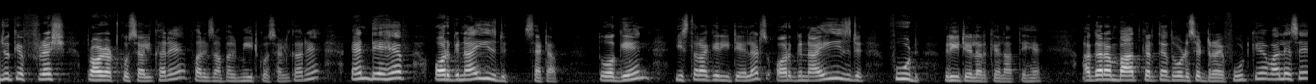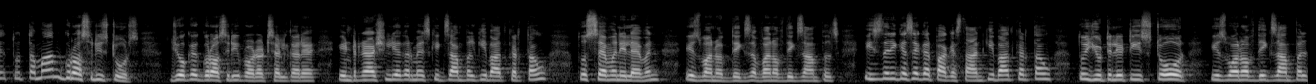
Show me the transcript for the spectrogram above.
जो कि फ्रेश प्रोडक्ट को सेल करें फॉर एग्ज़ाम्पल मीट को सेल करें and they have organised setup तो अगेन इस तरह के रिटेलर्स ऑर्गेनाइज्ड फ़ूड रिटेलर कहलाते हैं। अगर हम बात करते हैं थोड़े से ड्राई फ़ूड के हवाले से तो तमाम ग्रॉसरी स्टोर्स जो कि ग्रॉसरी प्रोडक्ट सेल करें इंटरनेशनली अगर मैं इसकी एग्जांपल की बात करता हूँ तो seven eleven is one of the one of the examples इसी तरीके से अगर पाकिस्तान की बात करता हूँ तो utility store is one of the example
